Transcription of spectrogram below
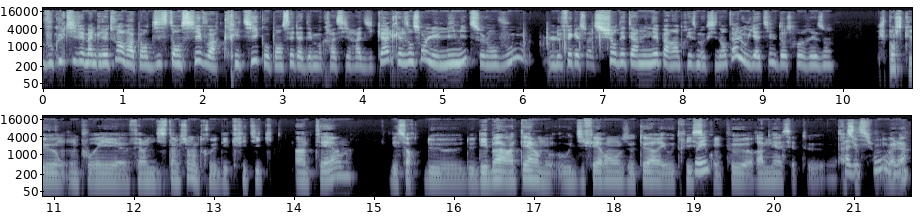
Vous cultivez malgré tout un rapport distancié, voire critique aux pensées de la démocratie radicale. Quelles en sont les limites selon vous? Le fait qu'elle soit surdéterminée par un prisme occidental ou y a-t-il d'autres raisons? Je pense qu'on pourrait euh, faire une distinction entre des critiques internes des sortes de, de, débats internes aux différents auteurs et autrices qu'on peut ramener à cette euh, tradition. voilà.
